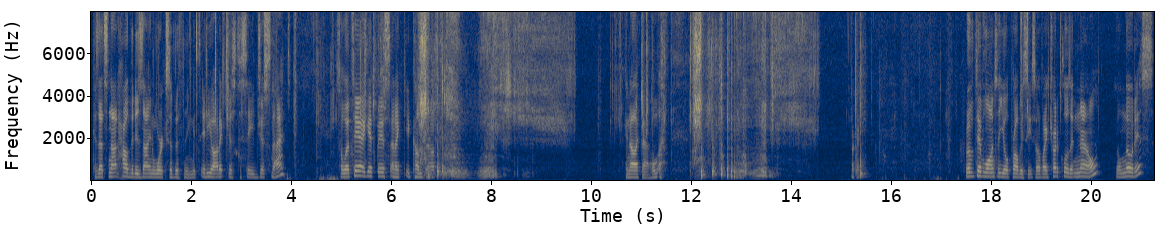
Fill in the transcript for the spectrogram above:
Because that's not how the design works of the thing. It's idiotic just to say just that. So let's say I get this and I, it comes out. Okay, not like that. Hold on. Okay relative launch that you'll probably see. So if I try to close it now, you'll notice,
